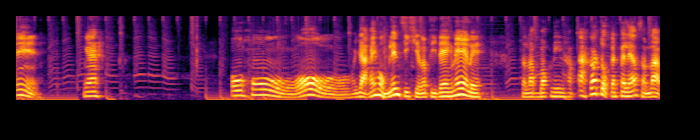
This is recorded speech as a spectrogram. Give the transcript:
นี่ไงโอ้โห อยากให้ผมเล่นสีเขียวกับสีแดงแน่เลยสำหรับบล็อกนี้นะครับ อะก็จบกันไปแล้วสำหรับ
